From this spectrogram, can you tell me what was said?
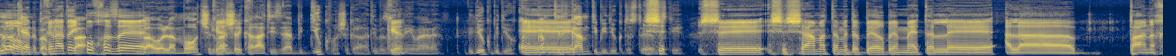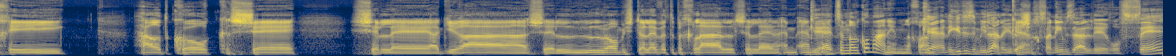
לא, כן, מבחינת ההיפוך הזה... בעולמות של כן. מה שקראתי, זה היה בדיוק מה שקראתי בזמנים האלה. בדיוק, בדיוק. אה, גם תרגמתי בדיוק דוסטויבסקי. ששם אתה מדבר באמת אה, על הפן הכי הארדקור, קשה, של אה, הגירה שלא משתלבת בכלל, של... אה, הם, הם כן. בעצם נרקומנים, נכון? כן, אני אגיד איזה מילה, נגיד, כן. השכפנים זה על אה, רופא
